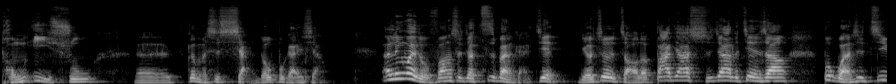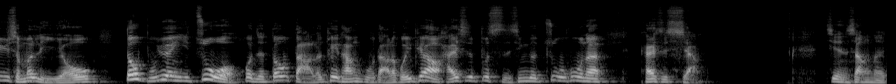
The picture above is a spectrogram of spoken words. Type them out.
同意书，呃，根本是想都不敢想。那另外一种方式叫自办改建，也就是找了八家十家的建商，不管是基于什么理由都不愿意做，或者都打了退堂鼓、打了回票，还是不死心的住户呢，开始想，建商呢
